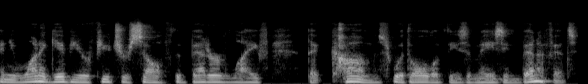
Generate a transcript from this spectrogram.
and you want to give your future self the better life that comes with all of these amazing benefits.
